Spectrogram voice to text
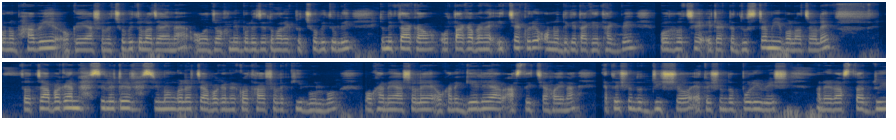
কোনোভাবে ওকে আসলে ছবি তোলা যায় না। ও যখনই বলে যে তোমার একটু ছবি তুলি। তুমি তাকাও, ও তাকাবে না, ইচ্ছা করে অন্যদিকে তাকিয়ে থাকবে। ওর হচ্ছে এটা একটা দুষ্টামি বলা চলে। তো চা বাগান সিলেটের শ্রীমঙ্গলের চা বাগানের কথা আসলে কি বলব? ওখানে আসলে, ওখানে গেলে আর আসতে ইচ্ছা হয় না। এতই সুন্দর দৃশ্য, এতই সুন্দর পরিবেশ মানে রাস্তার দুই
